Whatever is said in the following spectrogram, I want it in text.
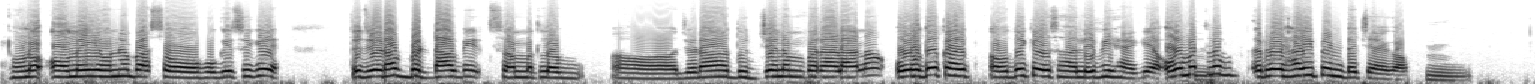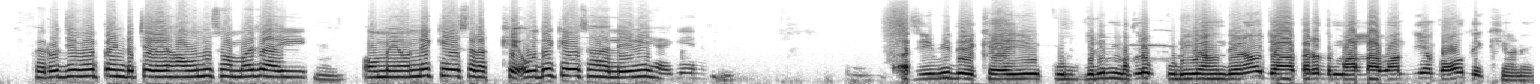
ਹੁਣ ਉਵੇਂ ਹੀ ਉਹਨੇ ਬਸ ਉਹ ਹੋ ਗਏ ਸੀਗੇ। ਤੇ ਜਿਹੜਾ ਵੱਡਾ ਵੀ ਮਤਲਬ ਜਿਹੜਾ ਦੂਜੇ ਨੰਬਰ ਵਾਲਾ ਨਾ ਉਹਦੇ ਉਹਦੇ ਕੇਸ ਹਲੇ ਵੀ ਹੈਗੇ ਆ। ਉਹ ਮਤਲਬ ਰਿਹਾ ਹੀ ਪਿੰਡ ਚ ਹੈਗਾ। ਫਿਰ ਉਹ ਜਿਵੇਂ ਪਿੰਡ ਚ ਰਿਹਾ ਉਹਨੂੰ ਸਮਝ ਆਈ। ਉਵੇਂ ਉਹਨੇ ਕੇਸ ਰੱਖੇ ਉਹਦੇ ਕੇਸ ਹਲੇ ਵੀ ਹੈਗੇ ਨੇ। ਅਸੀਂ ਵੀ ਦੇਖਿਆ ਜੀ ਕੁ- ਜਿਹੜੀ ਮਤਲਬ ਕੁੜੀਆਂ ਹੁੰਦੀਆਂ ਨਾ ਉਹ ਜ਼ਿਆਦਾਤਰ ਦਮਾਲਾ ਬੰਨ੍ਹਦੀਆਂ ਬਹੁਤ ਦੇਖੀਆਂ ਨੇ।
